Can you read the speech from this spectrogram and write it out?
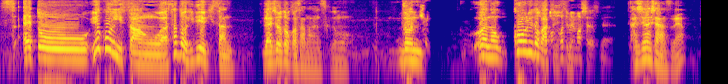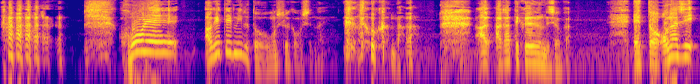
すえっと、横井さんは佐藤秀樹さん、ラジオトーカーさんなんですけども、存じ、あの、交流とかあったんですよはじめましてですね。はじめましてなんですね。これ、上げてみると面白いかもしれない。どうかな？あ、上がってくれるんでしょうか？えっと、同じ、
